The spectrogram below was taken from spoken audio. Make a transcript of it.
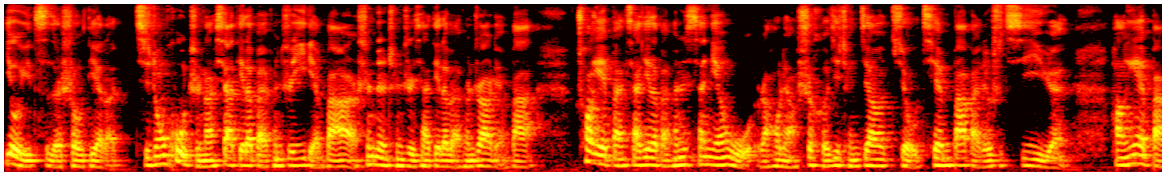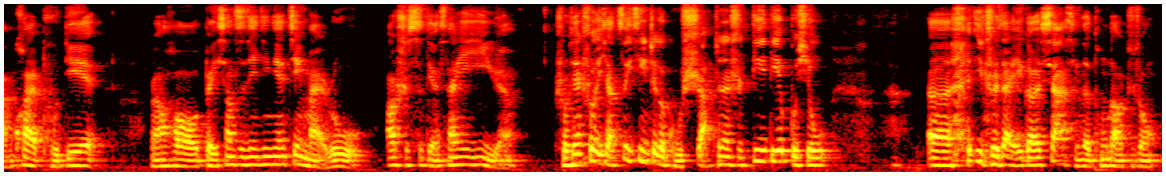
又一次的收跌了。其中沪指呢下跌了百分之一点八二，深圳成指下跌了百分之二点八，创业板下跌了百分之三点五。然后两市合计成交九千八百六十七亿元，行业板块普跌。然后北向资金今天净买入二十四点三一亿元。首先说一下，最近这个股市啊，真的是跌跌不休，呃，一直在一个下行的通道之中。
